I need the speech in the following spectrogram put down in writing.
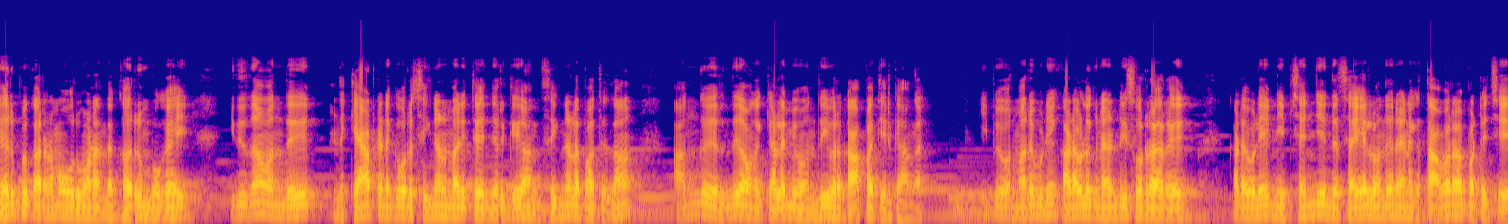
நெருப்பு காரணமாக உருவான அந்த கரும்புகை இதுதான் வந்து இந்த கேப்டனுக்கு ஒரு சிக்னல் மாதிரி தெரிஞ்சிருக்கு. அந்த சிக்னலை பார்த்து தான் அங்கே இருந்து அவங்க கிளம்பி வந்து இவரை காப்பாற்றியிருக்காங்க இப்போ இவர் மறுபடியும் கடவுளுக்கு நன்றி சொல்கிறாரு கடவுளே நீ செஞ்ச இந்த செயல் வந்து எனக்கு தவறப்பட்டுச்சு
